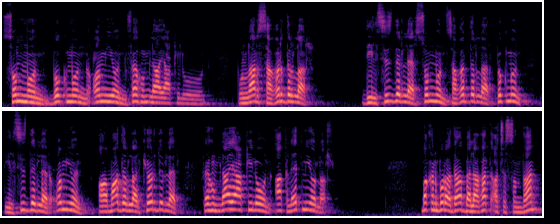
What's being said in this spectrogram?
Summun, bukmun, umyun, fehum la yaqilun. Bunlar sağırdırlar. Dilsizdirler. Summun, sağırdırlar. Bukmun, dilsizdirler. Umyun, amadırlar, kördürler. Fehum la yaqilun. Akletmiyorlar. Bakın burada belagat açısından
